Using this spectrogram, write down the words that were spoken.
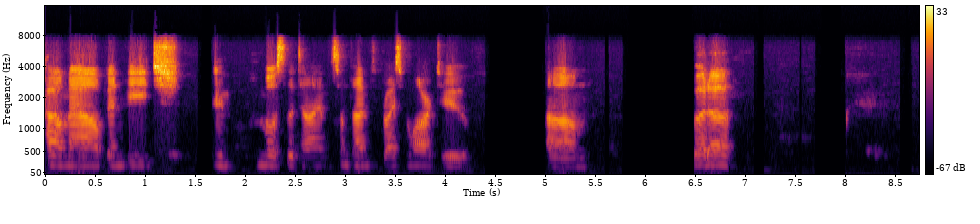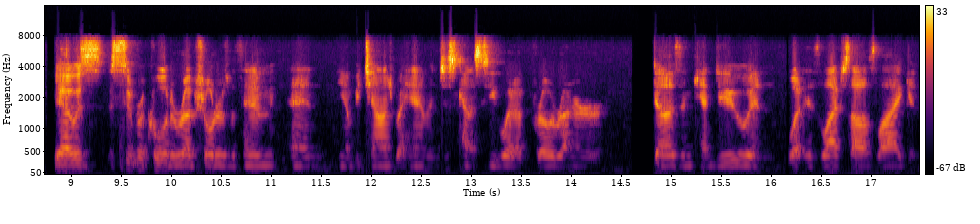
Kyle Mau, Ben Beach, most of the time. Sometimes Bryce Millar too. Um, but uh, yeah, it was super cool to rub shoulders with him and you know be challenged by him and just kind of see what a pro runner does and can do and what his lifestyle is like and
